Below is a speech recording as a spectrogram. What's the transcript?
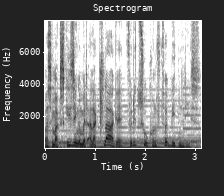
was Max Giesinger mit einer Klage für die Zukunft verbieten ließ.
